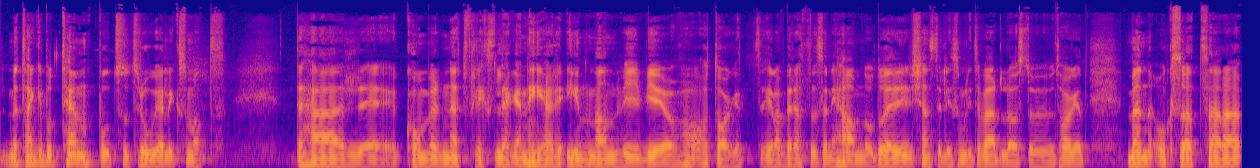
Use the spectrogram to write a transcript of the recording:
med tanke på tempot så tror jag liksom att det här eh, kommer Netflix lägga ner innan vi, vi har tagit hela berättelsen i hamn och då det, känns det liksom lite värdelöst överhuvudtaget. Men också att så här, eh,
